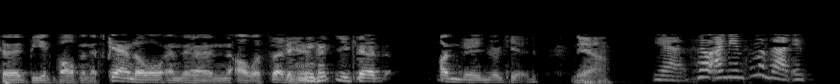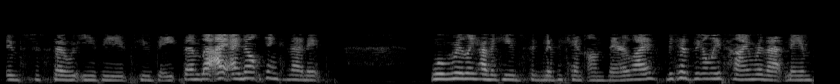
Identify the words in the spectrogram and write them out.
could be involved in a scandal, and then all of a sudden you can unname your kid. Yeah. Yeah. So I mean, some of that it, it's just so easy to date them, but I, I don't think that it will really have a huge significance on their life because the only time where that name's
